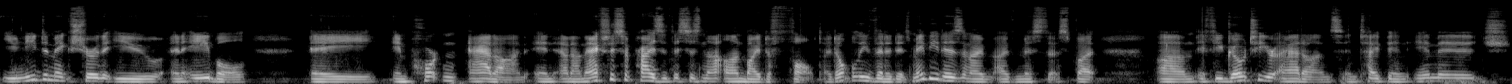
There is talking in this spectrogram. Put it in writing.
you need to make sure that you enable a important add-on, and, and I'm actually surprised that this is not on by default. I don't believe that it is. Maybe it is, and I've, I've missed this. But um, if you go to your add-ons and type in image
